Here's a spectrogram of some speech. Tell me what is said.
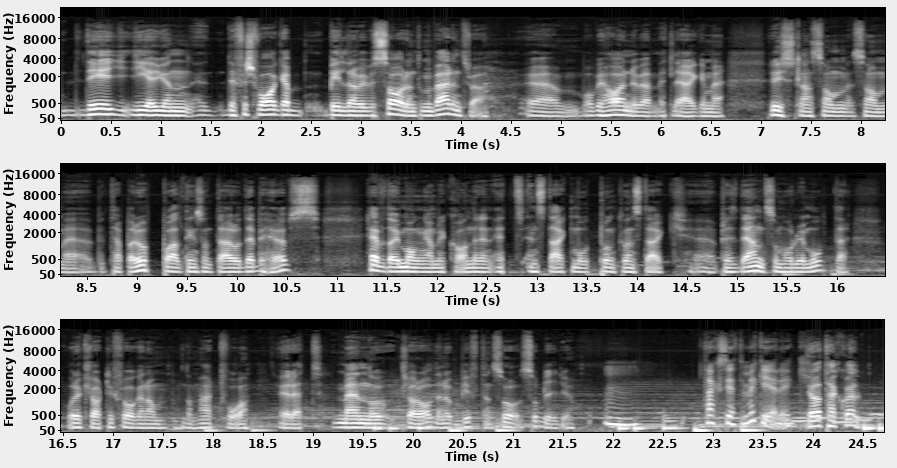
det ger ju en... Det försvagar bilden av USA runt om i världen tror jag. Ehm, och vi har nu ett läge med Ryssland som, som eh, trappar upp och allting sånt där och det behövs hävdar ju många amerikaner en, ett, en stark motpunkt och en stark eh, president som håller emot där. Och det är klart, det är frågan om de här två är rätt män att klara av den uppgiften, så, så blir det ju. Mm. Tack så jättemycket Erik. Ja, tack själv.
